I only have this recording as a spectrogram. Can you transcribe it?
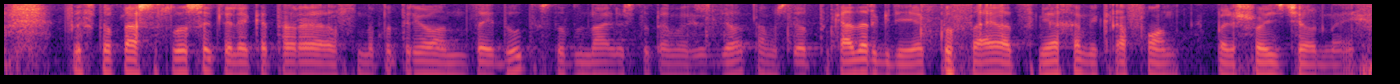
Чтобы наши слушатели, которые на Patreon зайдут, чтобы знали, что там их ждет. Там ждет кадр, где я кусаю от смеха микрофон большой и черный.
